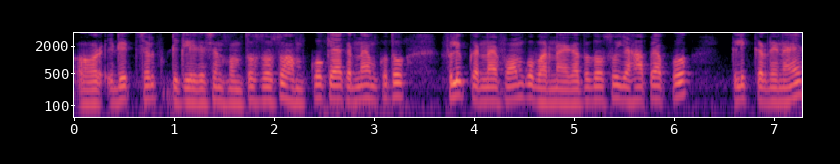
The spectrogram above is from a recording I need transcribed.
और एडिट सेल्फ डिक्लेरेशन फॉर्म तो दोस्तों, हमको क्या करना है? हमको तो फिलिप करना है फॉर्म को भरना है तो दोस्तों, यहाँ पे आपको क्लिक कर देना है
